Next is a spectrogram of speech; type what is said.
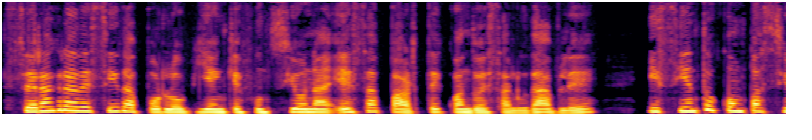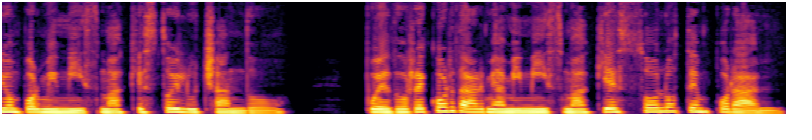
ser agradecida por lo bien que funciona esa parte cuando es saludable y siento compasión por mí misma que estoy luchando. Puedo recordarme a mí misma que es solo temporal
